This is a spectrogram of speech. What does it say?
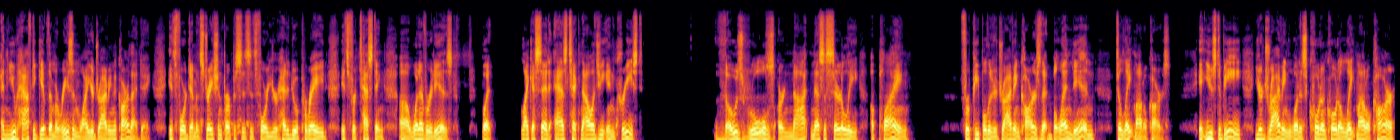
And you have to give them a reason why you're driving the car that day. It's for demonstration purposes. It's for you're headed to a parade. It's for testing, uh, whatever it is. But like I said, as technology increased, those rules are not necessarily applying for people that are driving cars that blend in to late model cars. It used to be you're driving what is quote unquote a late model car,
